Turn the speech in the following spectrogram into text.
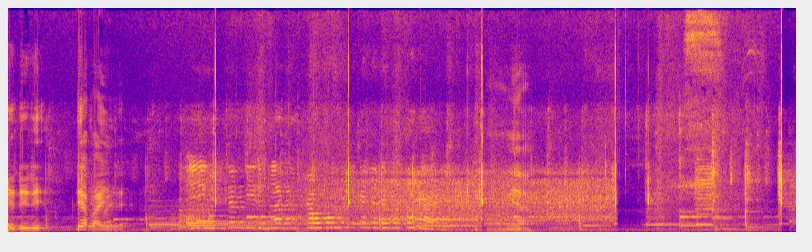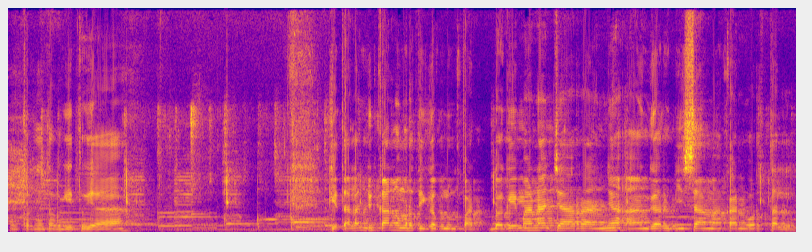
jadi di, dia apa ini? Kan di belakang awan ini kan ada matahari. Oh ya. Oh, ternyata begitu ya. Kita lanjutkan nomor 34. Bagaimana caranya agar bisa makan wortel?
